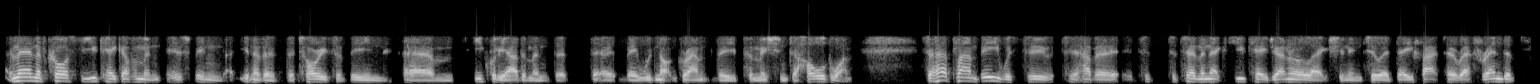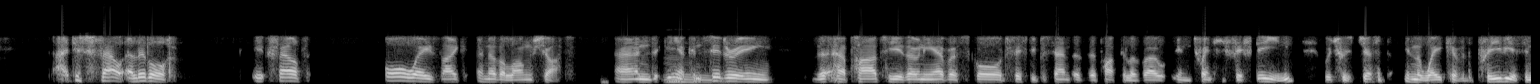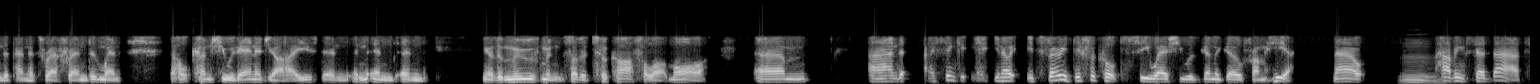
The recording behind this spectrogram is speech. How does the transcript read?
And then, of course, the UK government has been, you know, the, the Tories have been um, equally adamant that they would not grant the permission to hold one. So her plan B was to to have a to, to turn the next UK general election into a de facto referendum. I just felt a little. It felt always like another long shot, and you know, mm. considering that her party has only ever scored 50% of the popular vote in 2015, which was just in the wake of the previous independence referendum when the whole country was energized and, and, and, and you know, the movement sort of took off a lot more. Um, and I think, you know, it's very difficult to see where she was going to go from here. Now, mm. having said that,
